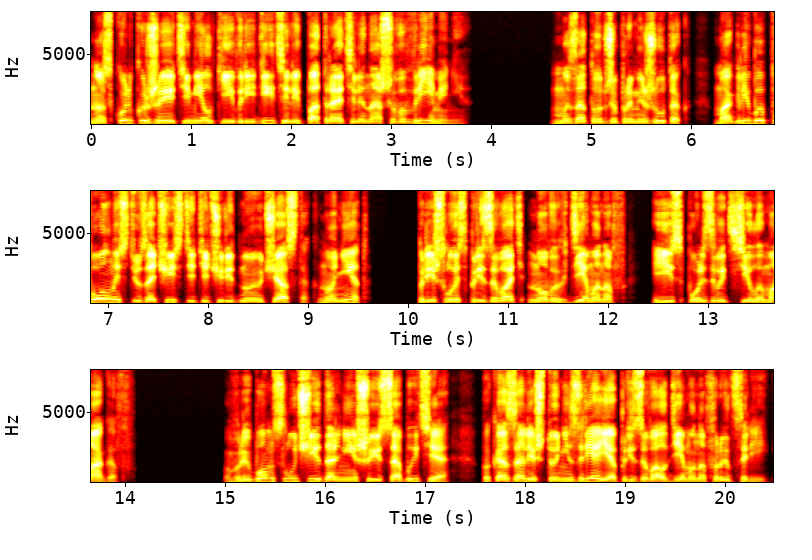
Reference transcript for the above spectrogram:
но сколько же эти мелкие вредители потратили нашего времени? Мы за тот же промежуток могли бы полностью зачистить очередной участок, но нет. Пришлось призывать новых демонов и использовать силы магов. В любом случае дальнейшие события показали, что не зря я призывал демонов-рыцарей,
